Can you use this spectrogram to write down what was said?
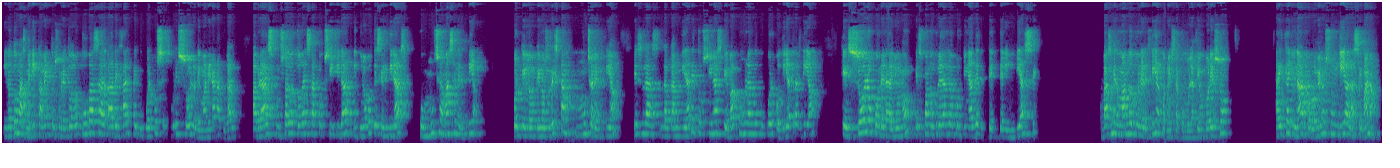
y no tomas medicamentos sobre todo, tú vas a, dejar que tu cuerpo se cure solo de manera natural habrá expulsado toda esa toxicidad y tú luego te sentirás con mucha más energía. Porque lo que nos resta mucha energía es la cantidad de toxinas que va acumulando tu cuerpo día tras día, que solo con el ayuno es cuando tú le das la oportunidad de, limpiarse. Vas mermando tu energía con esa acumulación. Por eso hay que ayunar por lo menos un día a la semana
